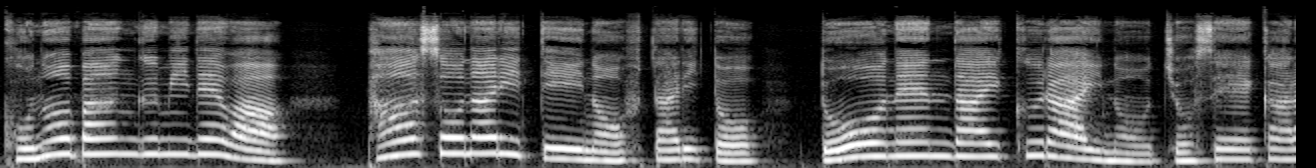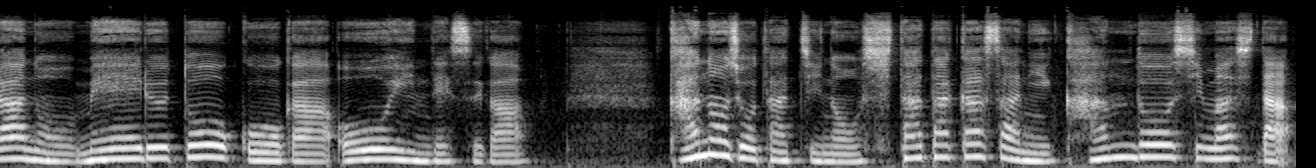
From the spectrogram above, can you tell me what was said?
この番組ではパーソナリティの二人と同年代くらいの女性からのメール投稿が多いんですが、彼女たちのしたたかさに感動しました。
